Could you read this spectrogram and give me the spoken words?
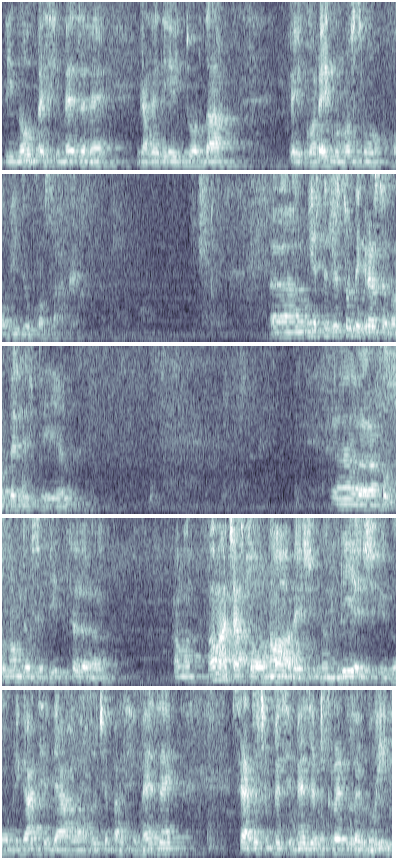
din nou pe simezele Galeriei Turda pe colegul nostru Ovidiu Cosac. Mi este destul de greu să vorbesc despre el. A fost un om deosebit. Am, am această onoare și mândrie și obligație de a-l aduce pe Simeze, să-i aducem pe Simeze lucrările lui.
